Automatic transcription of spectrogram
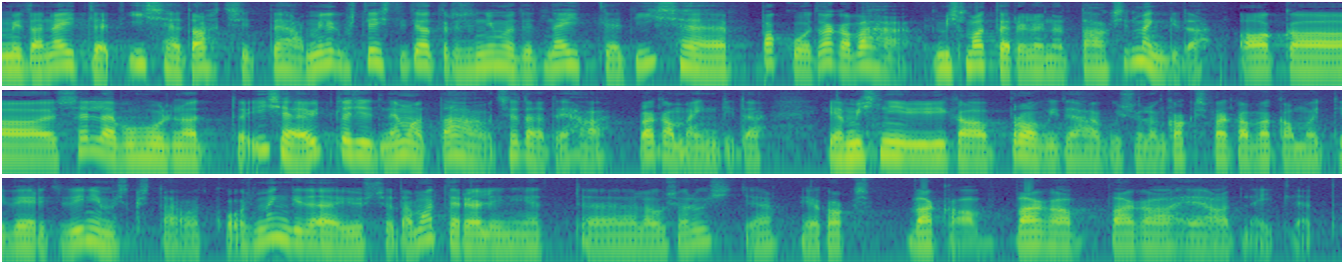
mida näitlejad ise tahtsid teha, millegipärast Eesti teatris on niimoodi, et näitlejad ise pakuvad väga vähe, mis materjali nad tahaksid mängida. aga selle puhul nad ise ütlesid, nemad tahavad seda teha, väga mängida. ja mis nii viga proovi teha, kui sul on kaks väga-väga motiveeritud inimest, kes tahavad koos mängida ja just seda materjali, nii et äh, lausa lust jah, ja kaks väga, väga väga-väga head näitlejat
